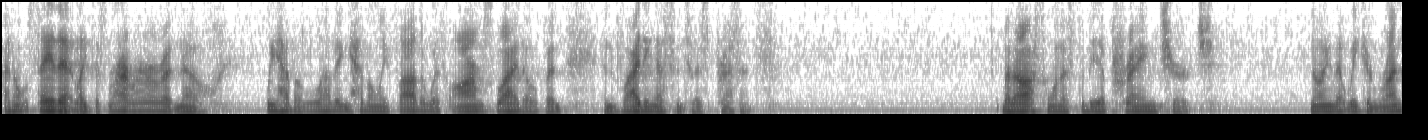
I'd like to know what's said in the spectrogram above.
I don't say that like this, rah, rah, rah, no. We have a loving Heavenly Father with arms wide open, inviting us into His presence. But I also want us to be a praying church, knowing that we can run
